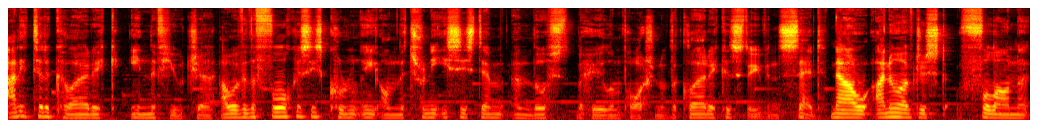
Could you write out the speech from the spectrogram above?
added to the cleric in the future, however the focus is currently on the Trinity system and thus the healing portion of the cleric as Steven said. Now I know I've just full on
